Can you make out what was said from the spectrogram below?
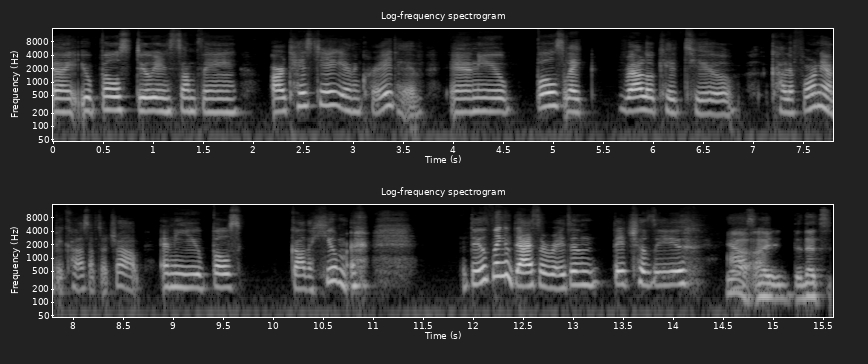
uh, you're both doing something artistic and creative and you both like relocate to California because of the job and you both got the humor. Do you think that's the reason they chose you? Yeah, awesome. I that's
